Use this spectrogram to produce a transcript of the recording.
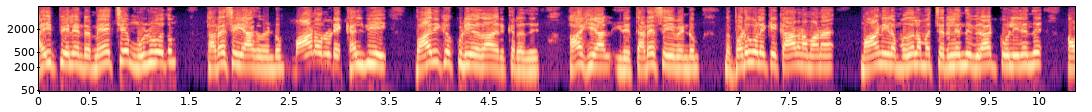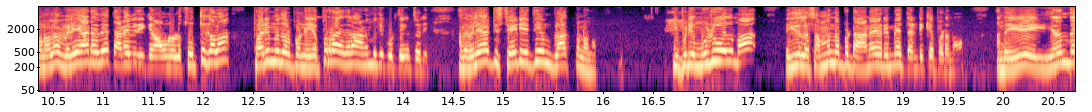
ஐபிஎல் என்ற மேட்சே முழுவதும் தடை செய்யாக வேண்டும். மாணவருடைய கல்வியை பாதிக்கக்கூடியதாக இருக்கிறது. ஆகையால் இதை தடை செய்ய வேண்டும். இந்த படுகொலைக்கு காரணமான மாநில முதலமைச்சர்லேருந்து விராட் கோலிலேருந்து அவனெல்லாம் விளையாடவே தடை விதிக்கணும். அவனோட சொத்துக்கெல்லாம் பறிமுதல் பண்ணணும். எப்படா இதெல்லாம் அனுமதி கொடுத்தீங்கன்னு சொல்லி. அந்த விளையாட்டு ஸ்டேடியத்தையும் பிளாக் பண்ணணும். இப்படி முழுவதுமா இதுல சம்பந்தப்பட்ட அனைவருமே தண்டிக்கப்படணும். அந்த இறந்த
